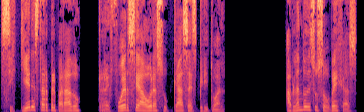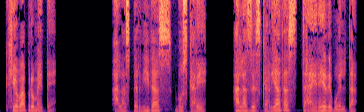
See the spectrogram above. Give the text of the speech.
Si quiere estar preparado, refuerce ahora su casa espiritual. Hablando de sus ovejas, Jehová promete, A las perdidas buscaré, a las descarriadas traeré de vuelta,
